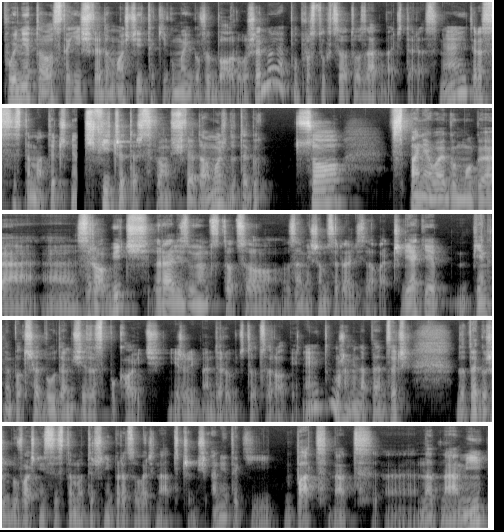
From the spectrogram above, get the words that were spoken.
płynie to z takiej świadomości, takiego mojego wyboru, że no ja po prostu chcę o to zadbać teraz, nie? I teraz systematycznie ćwiczę też swoją świadomość do tego, co wspaniałego mogę e, zrobić, realizując to, co zamierzam zrealizować. Czyli jakie piękne potrzeby uda mi się zaspokoić, jeżeli będę robić to, co robię. Nie? I to może mnie napędzać do tego, żeby właśnie systematycznie pracować nad czymś, a nie taki bat nad, e, nad nami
